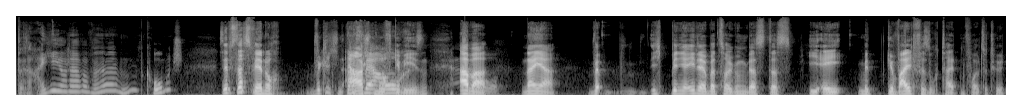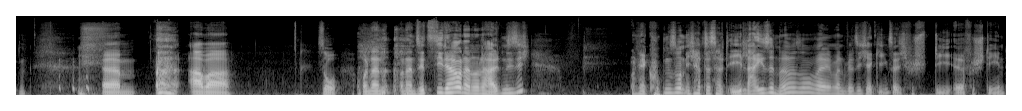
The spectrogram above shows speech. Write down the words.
3 oder was? Hm, komisch. Selbst das wäre noch wirklich ein Das Arschmove gewesen. Aber, Oh. naja, ich bin ja eh der Überzeugung, dass das EA mit Gewalt versucht, Titanfall zu töten. ähm, aber so. Und dann, und dann sitzt die da und dann unterhalten sie sich. Und wir gucken so, und ich hatte es halt eh leise, ne, so, weil man will sich ja gegenseitig verste äh, verstehen.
